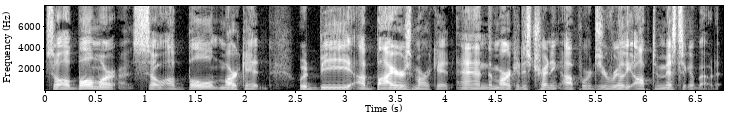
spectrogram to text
So a bull mar- so a bull market would be a buyer's market, and the market is trending upwards. You're really optimistic about it.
